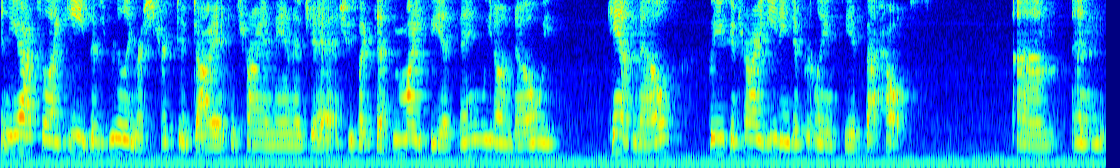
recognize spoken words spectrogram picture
and you have to like eat this really restrictive diet to try and manage it. And she's like, "This might be a thing. We don't know. We can't know." but you can try eating differently and see if that helps. Um, and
